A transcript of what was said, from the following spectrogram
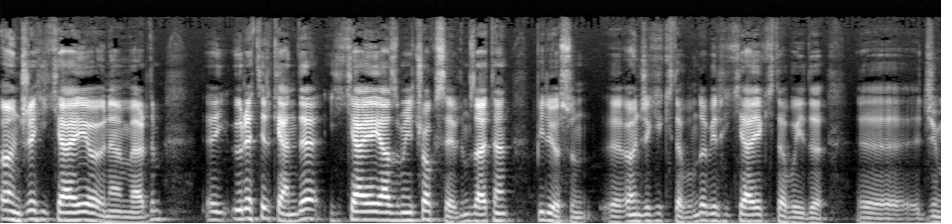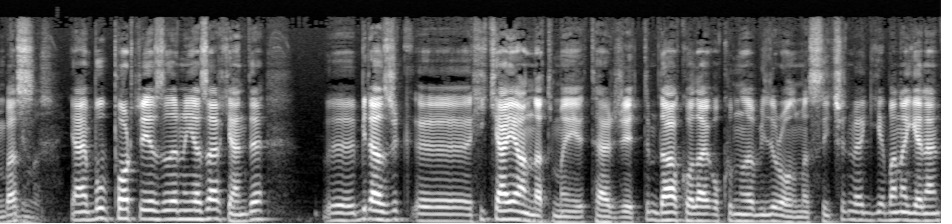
önce hikayeye önem verdim. E, üretirken de hikaye yazmayı çok sevdim. Zaten biliyorsun e, önceki kitabımda bir hikaye kitabıydı e, Cimbas. Cimbas. Yani bu portre yazılarını yazarken de e, birazcık e, hikaye anlatmayı tercih ettim. Daha kolay okunabilir olması için ve bana gelen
